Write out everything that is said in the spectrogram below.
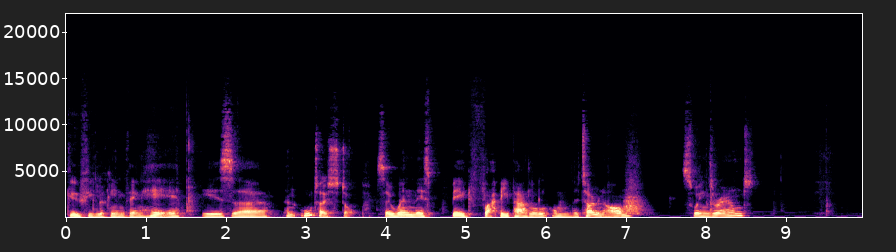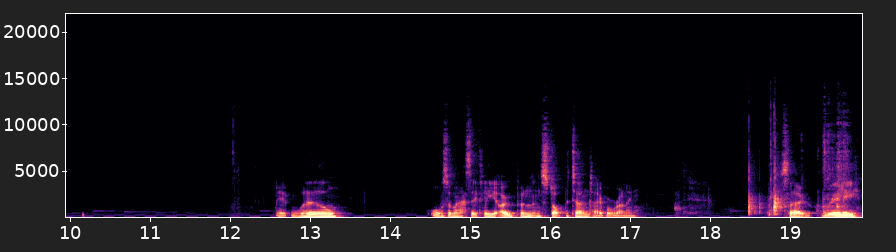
goofy looking thing here is uh, an auto stop. So when this big flappy paddle on the tone arm swings round, it will automatically open and stop the turntable running. So really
